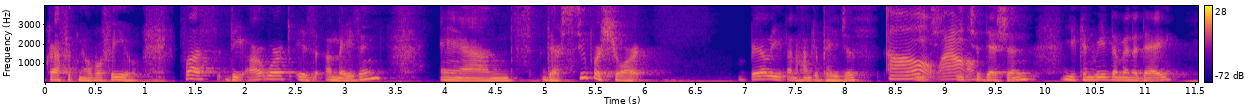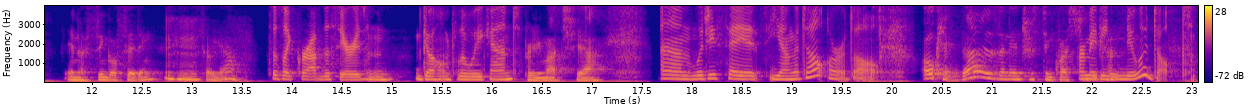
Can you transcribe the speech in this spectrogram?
graphic novel for you. Plus, the artwork is amazing and they're super short, barely even 100 pages. Oh, each, wow. Each edition. You can read them in a day in a single sitting. Mm-hmm. So, yeah, So it's like grab the series and go home for the weekend. pretty much. Yeah. Um, would you say it's young adult or adult? Okay, that is an interesting question. Or maybe new adult?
